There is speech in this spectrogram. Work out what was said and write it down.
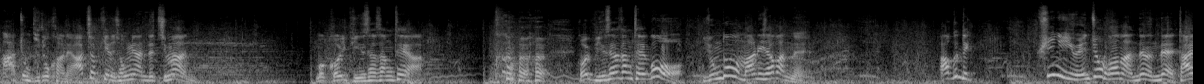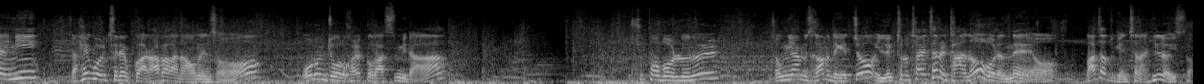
아 좀 부족하네. 아처퀸은 정리 안 됐지만 뭐 거의 빈사 상태야. 거의 빈사 상태고 이 정도면 많이 잡았네 아 근데 퀸이 왼쪽으로 가면 안 되는데 다행히 자 해골 트랩과 라바가 나오면서 오른쪽으로 갈 것 같습니다. 슈퍼볼룬을 정리하면서 가면 되겠죠? 일렉트로 타이탄을 다 넣어버렸네. 어 맞아도 괜찮아. 힐러 있어.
